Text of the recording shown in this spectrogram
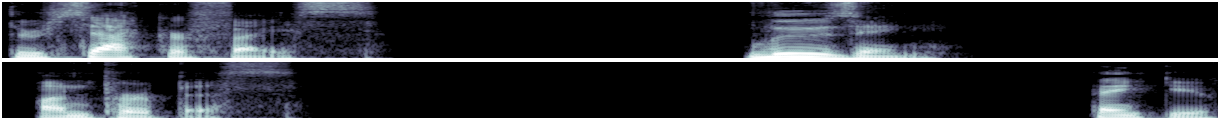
through sacrifice, losing on purpose. Thank you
